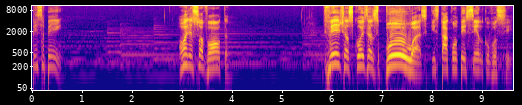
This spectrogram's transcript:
Pensa bem. Olha a sua volta. Veja as coisas boas que está acontecendo com você.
